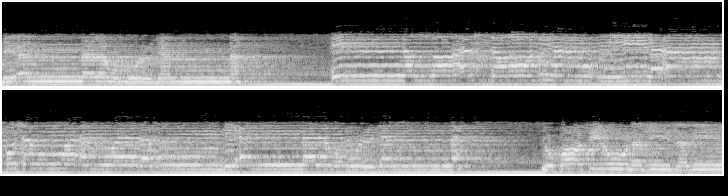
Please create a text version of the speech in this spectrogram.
بأن لهم الجنة إن الله اشترى من المؤمنين أنفسهم وأموالهم يقاتلون في سبيل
